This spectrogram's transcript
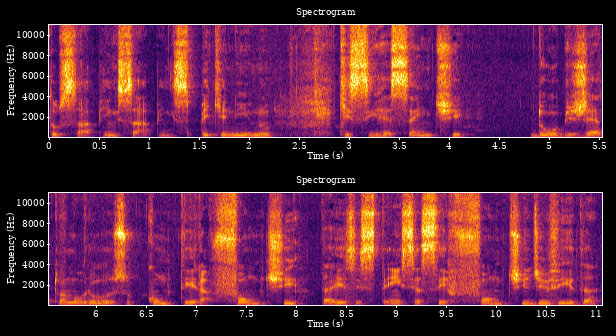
do sapiens sapiens pequenino que se ressente do objeto amoroso conter a fonte da existência, ser fonte de vida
